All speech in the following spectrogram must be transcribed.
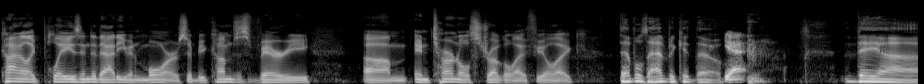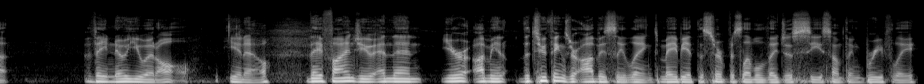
kind of like plays into that even more so it becomes this very um internal struggle i feel like Devil's advocate though. Yeah. They uh they know you at all, you know. They find you and then you're I mean, the two things are obviously linked. Maybe at the surface level they just see something briefly,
